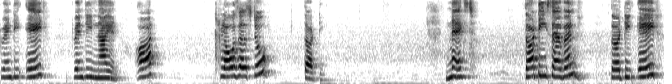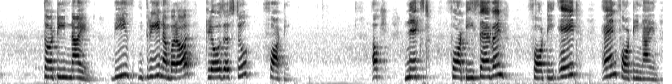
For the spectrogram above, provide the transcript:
28 29 are closest to 30 next 37 38 39 these three number are closest to 40 okay next 47 48 and 49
